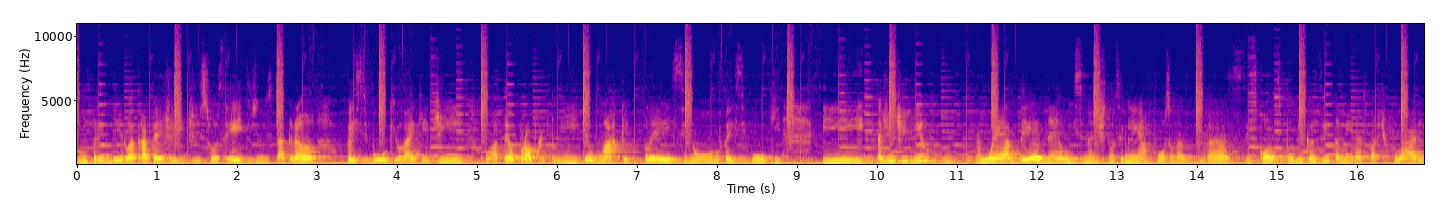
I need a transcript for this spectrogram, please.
empreenderam através de, de suas redes, no Instagram, Facebook, o LinkedIn, ou até o próprio Twitter, o Marketplace no, no Facebook. E a gente viu o EAD, né, o ensino à distância, ganhar força nas, nas escolas públicas e também nas particulares.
